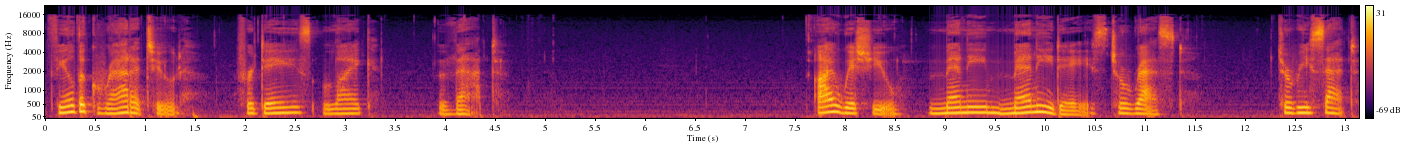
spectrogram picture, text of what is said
Feel the gratitude for days like that. I wish you many, many days to rest, to reset.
